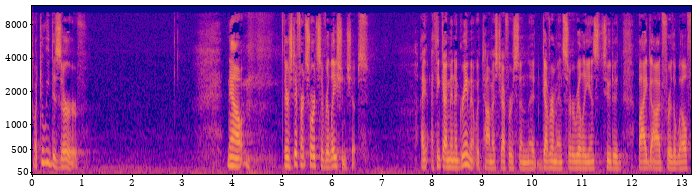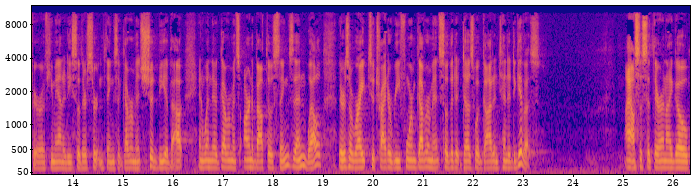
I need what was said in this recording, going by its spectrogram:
What do we deserve? Now, there's different sorts of relationships. I, I, think I'm in agreement with Thomas Jefferson that governments are really instituted by God for the welfare of humanity. So there's certain things that governments should be about. And when the governments aren't about those things, then, well, there's a right to try to reform government so that it does what God intended to give us. I also sit there and I go,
